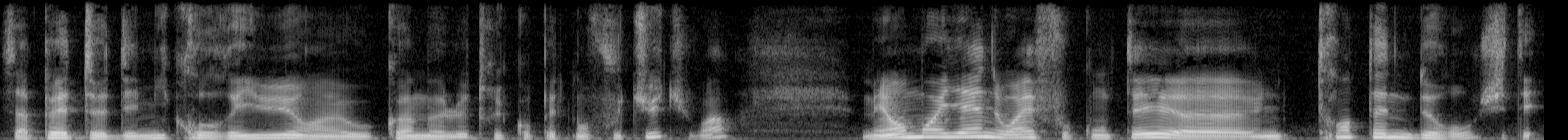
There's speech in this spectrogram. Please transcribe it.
Ça peut être des micro rayures euh, ou comme le truc complètement foutu, tu vois. Mais en moyenne, ouais, il faut compter euh, une trentaine d'euros. J'étais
